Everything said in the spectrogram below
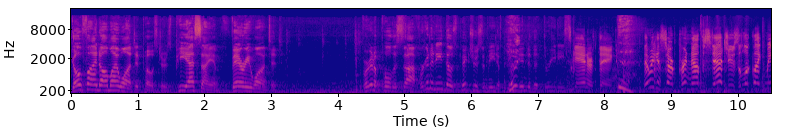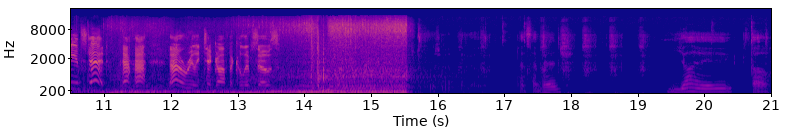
go find all my wanted posters. P.S. I am very wanted. If we're gonna pull this off, we're gonna need those pictures of me to feed into the 3D scanner thing. Then we can start printing out the statues that look like me instead. That'll really tick off the Calypsos. Which way did they go? Past that bridge. Yikes. Oh.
